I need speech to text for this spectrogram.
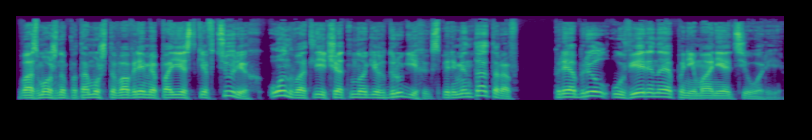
Возможно, потому что во время поездки в Цюрих он, в отличие от многих других экспериментаторов, приобрел уверенное понимание теории.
